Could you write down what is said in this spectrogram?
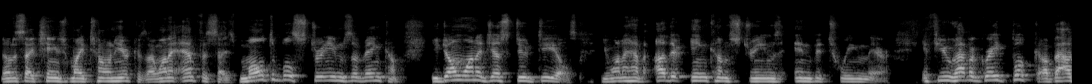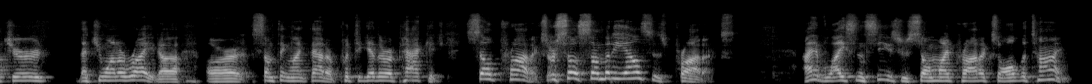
Notice I changed my tone here because I want to emphasize multiple streams of income. You don't want to just do deals. You want to have other income streams in between there. If you have a great book about your that you want to write uh, or something like that, or put together a package, sell products or sell somebody else's products. I have licensees who sell my products all the time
